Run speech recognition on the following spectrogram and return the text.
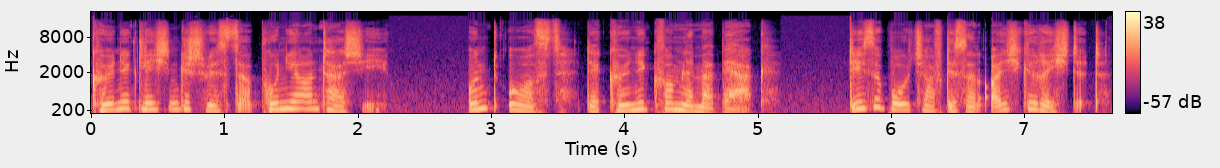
königlichen Geschwister Punja und Tashi und Urst, der König vom Lämmerberg. Diese Botschaft ist an euch gerichtet.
